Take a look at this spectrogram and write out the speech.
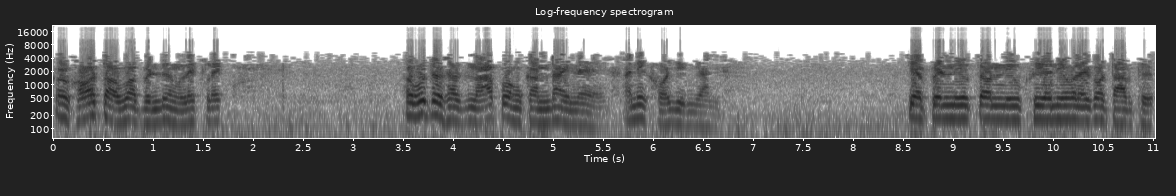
ก็ขอตอบว่าเป็นเรื่องเล็กๆ พระพุทธศาสนาป้องกันได้แน่ อันนี้ขอยืนยัน จะเป็นนิวตอนนิวเคลียร์นิวอะไรก็ตามเถอะ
